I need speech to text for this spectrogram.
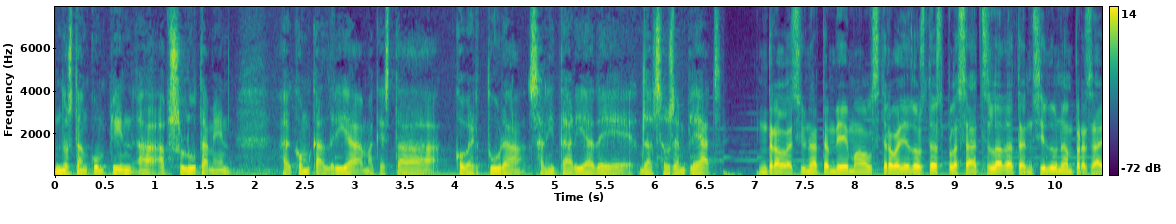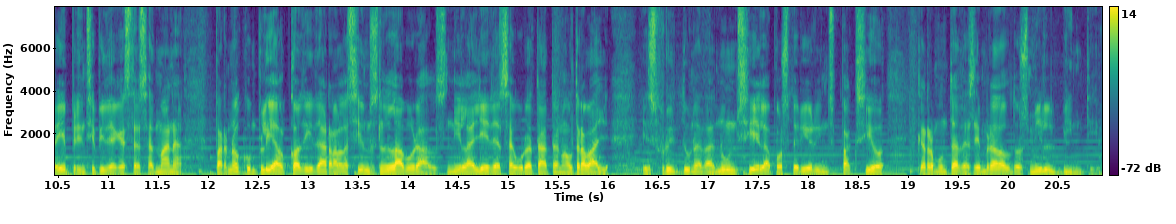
no estan complint eh, absolutament eh, com caldria amb aquesta cobertura sanitària de, dels seus empleats. Relacionat també amb els treballadors desplaçats, la detenció d'un empresari a principi d'aquesta setmana per no complir el Codi de Relacions Laborals ni la Llei de Seguretat en el Treball és fruit d'una denúncia i la posterior inspecció que remunta a desembre del 2021.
